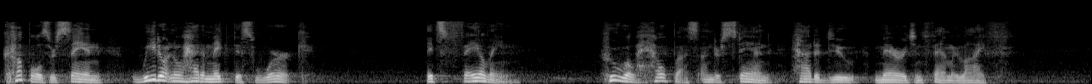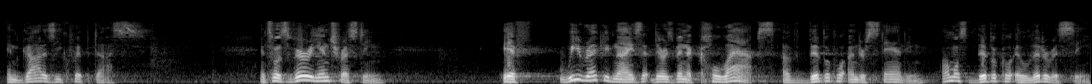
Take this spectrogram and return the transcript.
couples are saying, we don't know how to make this work. It's failing. Who will help us understand how to do marriage and family life? And God has equipped us. And so it's very interesting. If we recognize that there's been a collapse of biblical understanding, almost biblical illiteracy,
